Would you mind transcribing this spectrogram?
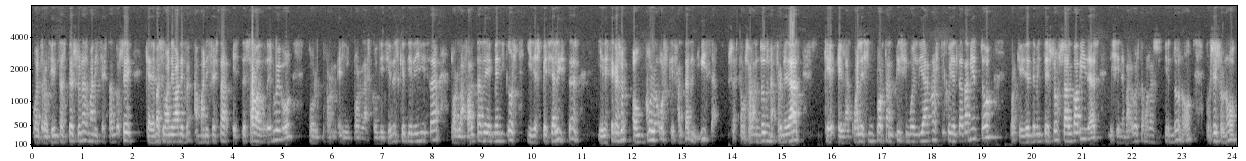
400 personas manifestándose, que además se van a manifestar este sábado de nuevo por, por las condiciones que tiene Ibiza, por la falta de médicos y de especialistas, y en este caso oncólogos que faltan en Ibiza. Estamos hablando de una enfermedad que, en la cual es importantísimo el diagnóstico y el tratamiento, porque evidentemente eso salva vidas y sin embargo estamos asistiendo, ¿no? Pues eso, ¿no?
